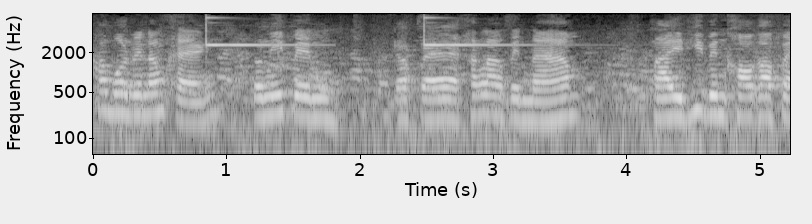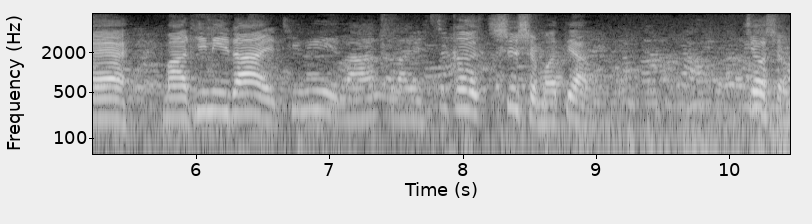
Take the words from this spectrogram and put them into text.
ข้างบนเป็นน้ำแข็ง ตรงนี้เป็นกาแฟข้างล่างเป็นน้ำใครที่เป็นคอกาแฟมาที่นี่ได้ที่นี่ร้านอะไร这个是什么店叫什么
